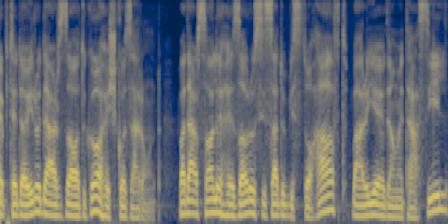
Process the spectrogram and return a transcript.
ابتدایی رو در زادگاهش گذروند و در سال 1327 برای ادامه تحصیل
